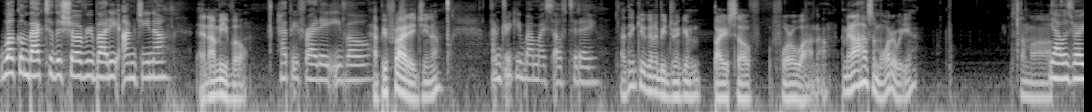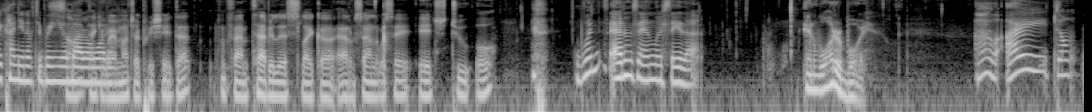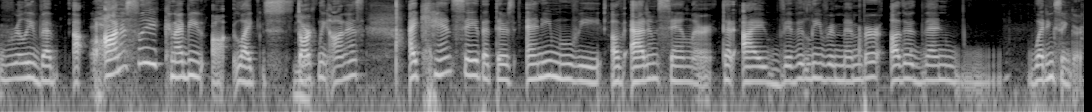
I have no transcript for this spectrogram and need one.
Welcome back to the show, everybody. I'm Jeanna. And I'm Ivo. Happy Friday, Ivo. Happy Friday, Jeanna. I'm drinking by myself today. I think you're gonna be drinking by yourself for a while now. I mean, I'll have some water with you. Some. Uh, Yeah, I was very kind enough to bring you a bottle of thank you very much. I appreciate that. Some fantabulous, like uh, Adam Sandler would say, H2O. When does Adam Sandler say that? And Waterboy. Oh, I don't really bet. Uh, honestly, can I be uh, like starkly honest? I can't say that there's any movie of Adam Sandler that I vividly remember other than Wedding Singer.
